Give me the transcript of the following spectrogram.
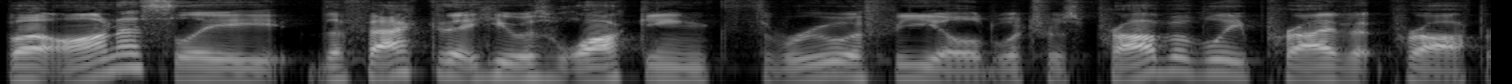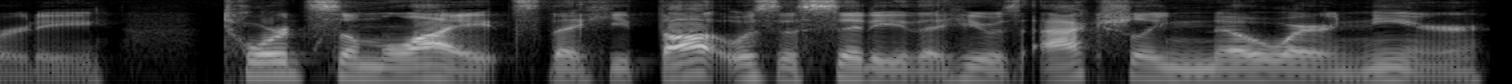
But honestly, the fact that he was walking through a field, which was probably private property, towards some lights that he thought was a city that he was actually nowhere near,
